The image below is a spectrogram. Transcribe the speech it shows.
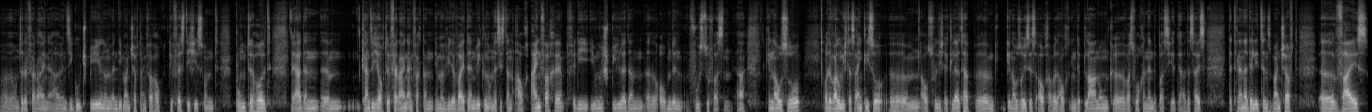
äh, unsere Vereine. Ja. Wenn sie gut spielen und wenn die Mannschaft einfach auch gefestigt ist und Punkte holt, ja, dann ähm, kann sich auch der Verein einfach dann immer wieder weiterentwickeln und es ist dann auch einfacher für die jungen Spieler dann äh, oben den Fuß zu fassen. Ja. Genau so oder warum ich das eigentlich so ähm, ausführlich erklärt habe, ähm, genau so ist es auch, aber auch in der Planung, äh, was Wochenende passiert. Ja. Das heißt, der Trainer der Lizenzmannschaft äh, weiß,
